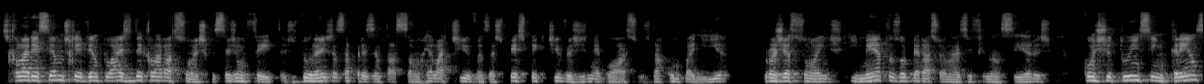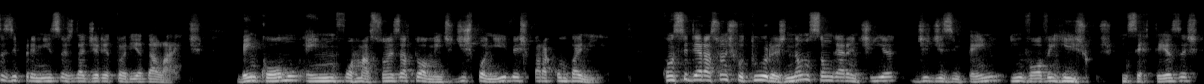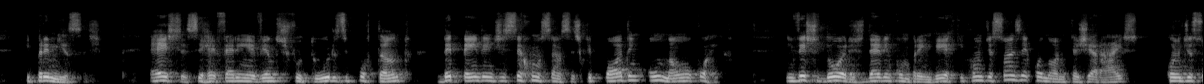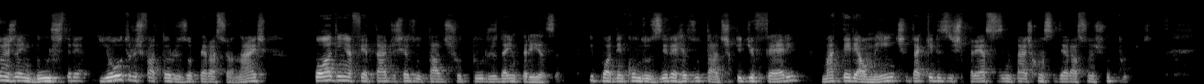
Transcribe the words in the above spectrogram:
Esclarecemos que eventuais declarações que sejam feitas durante essa apresentação relativas às perspectivas de negócios da companhia projeções e metas operacionais e financeiras constituem-se em crenças e premissas da diretoria da Light, bem como em informações atualmente disponíveis para a companhia. Considerações futuras não são garantia de desempenho e envolvem riscos, incertezas e premissas. Estas se referem a eventos futuros e, portanto, dependem de circunstâncias que podem ou não ocorrer. Investidores devem compreender que condições econômicas gerais, condições da indústria e outros fatores operacionais podem afetar os resultados futuros da empresa e podem conduzir a resultados que diferem materialmente daqueles expressos em tais considerações futuras.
